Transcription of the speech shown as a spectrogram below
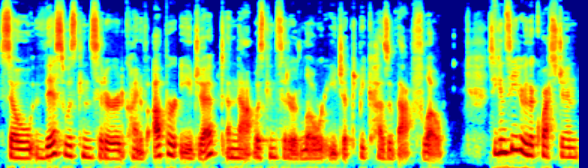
So this was considered kind of Upper Egypt and that was considered Lower Egypt because of that flow. So you can see here the question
